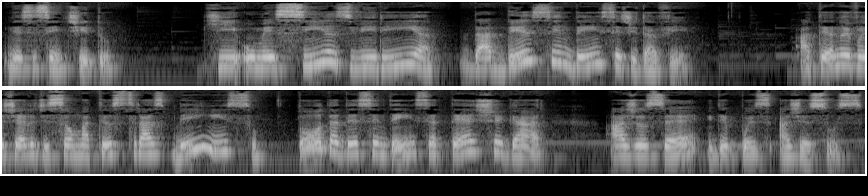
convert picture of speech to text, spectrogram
nesse sentido, que o Messias viria da descendência de Davi. Até no Evangelho de São Mateus traz bem isso, toda a descendência até chegar a José e depois a Jesus.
